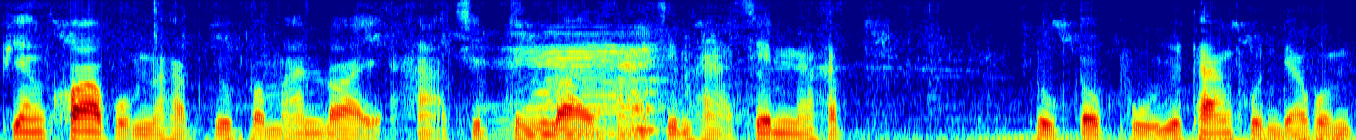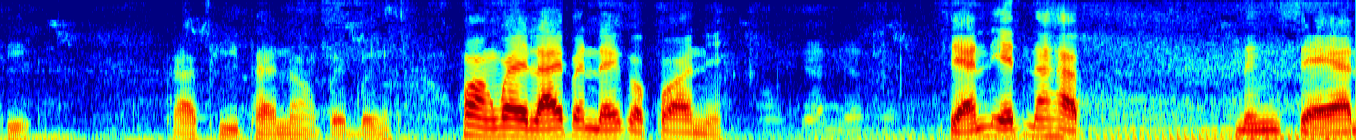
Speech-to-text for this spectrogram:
เพียงข้อผมนะครับจุบประมาณร้อยหาสิบถึงร้อยหาสิบหาเส้นนะครับลูกตัวผูอยู่ทางผุนเดี๋ยวผมทีพาพี่พาน้องไปเบิ้งห้องไว้หลายปันไดก็พอนี่แสนเอ็ดนะครับ หนึ่งแสน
